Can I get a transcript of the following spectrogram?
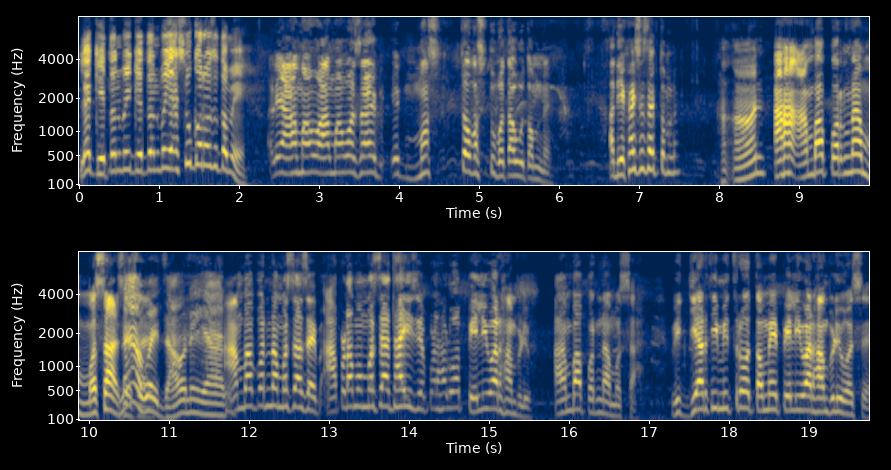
લે કેતનભાઈ કેતનભાઈ આ શું કરો છો તમે? અરે આમ આવો આમ આવો સાહેબ. એક મસ્ત વસ્તુ બતાવું તમને. આ દેખાય છે સાહેબ તમને? આંબા પરના મસા છે ના હોય જાઓ ને યાર. આંબા પરના મસા સાહેબ. આપણામાં મસા થાય છે પણ હાલું આ પહેલી વાર સાંભળ્યું. આંબા પરના મસા. વિદ્યાર્થી મિત્રો તમે પહેલી વાર સાંભળ્યું હશે.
